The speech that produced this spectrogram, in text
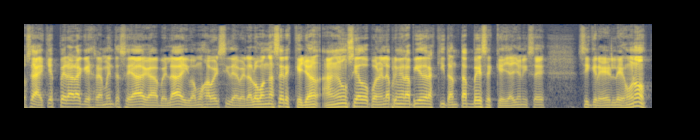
o sea, hay que esperar a que realmente se haga, ¿verdad? Y vamos a ver si de verdad lo van a hacer. Es que ya han anunciado poner la primera piedra aquí tantas veces que ya yo ni sé si creerles o no.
